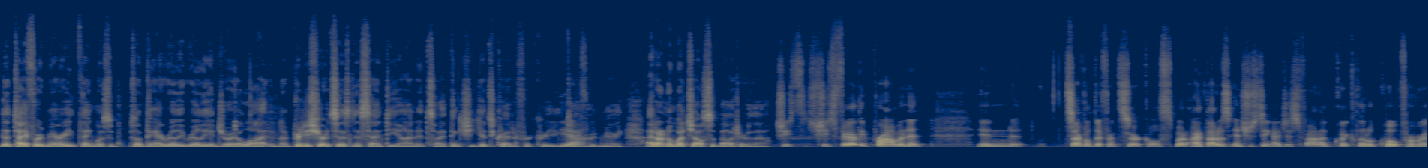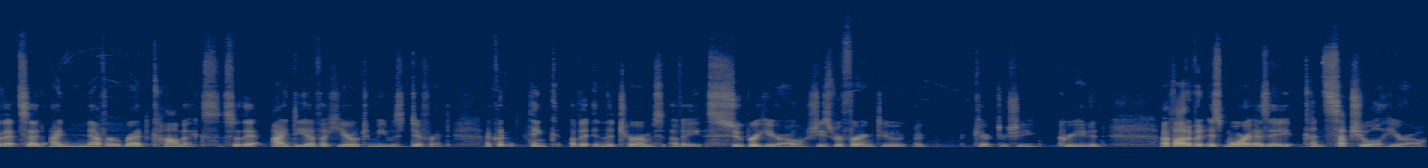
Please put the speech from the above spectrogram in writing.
the Typhoid Mary thing was something I really, really enjoyed a lot, and I'm pretty sure it says Nascenti on it, so I think she gets credit for creating Yeah. Typhoid Mary. I don't know much else about her though. she's she's fairly prominent in several different circles but i thought it was interesting i just found a quick little quote from her that said i never read comics so the idea of a hero to me was different i couldn't think of it in the terms of a superhero she's referring to a, a character she created i thought of it as more as a conceptual hero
